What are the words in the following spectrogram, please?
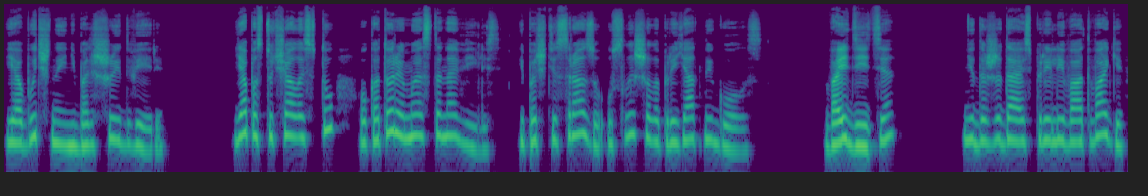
и обычные небольшие двери. Я постучалась в ту, у которой мы остановились, и почти сразу услышала приятный голос. «Войдите!» Не дожидаясь прилива отваги,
